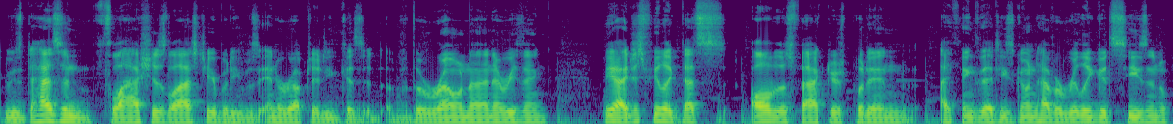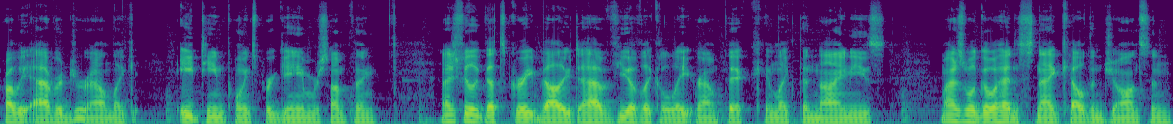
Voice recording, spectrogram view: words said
He was has some flashes last year, but he was interrupted because of the Rona and everything. But yeah, I just feel like that's all of those factors put in. I think that he's going to have a really good season. He'll probably average around like 18 points per game or something. And I just feel like that's great value to have if you have like a late round pick in like the 90s might as well go ahead and snag Keldon Johnson.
